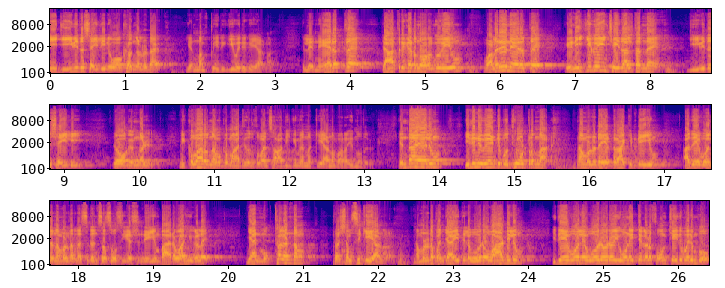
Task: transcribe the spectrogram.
ഈ ജീവിതശൈലി രോഗങ്ങളുടെ എണ്ണം പെരുകി വരികയാണ്. അല്ലേ നേരത്തെ രാത്രി കിടന്നുറങ്ങുകയും വളരെ നേരത്തെ എണീക്കുകയും ചെയ്താൽ തന്നെ ജീവിതശൈലി രോഗങ്ങൾ മിക്കവാറും നമുക്ക് മാറ്റി നിർത്തുവാൻ സാധിക്കുമെന്നൊക്കെയാണ് പറയുന്നത്. എന്തായാലും ഇതിനു വേണ്ടി ബുദ്ധിമുട്ടുന്ന നമ്മളുടെ എഡ്രാക്കിന്റെയും അതേപോലെ നമ്മളുടെ റെസിഡൻസ് അസോസിയേഷന്റെയും ഭാരവാഹികളെ ഞാൻ മുക്തകണ്ഠം പ്രശംസിക്കുകയാണ്. നമ്മളുടെ പഞ്ചായത്തിലെ ഓരോ വാർഡിലും ഇതേപോലെ ഓരോരോ യൂണിറ്റുകൾ ഫോം ചെയ്തു വരുമ്പോൾ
